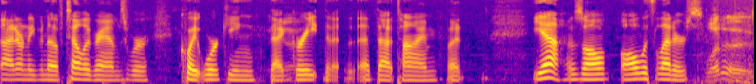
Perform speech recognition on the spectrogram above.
I don't even know if telegrams were quite working that Yeah. great th- at that time but yeah it was all all with letters What a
